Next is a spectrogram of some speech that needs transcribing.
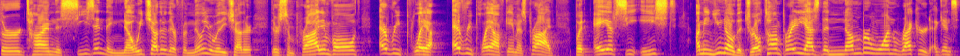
third time this season. They know each other. They're familiar with each other. There's some pride involved. Every play, every playoff game has pride. But AFC East, I mean, you know the drill. Tom Brady has the number one record against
